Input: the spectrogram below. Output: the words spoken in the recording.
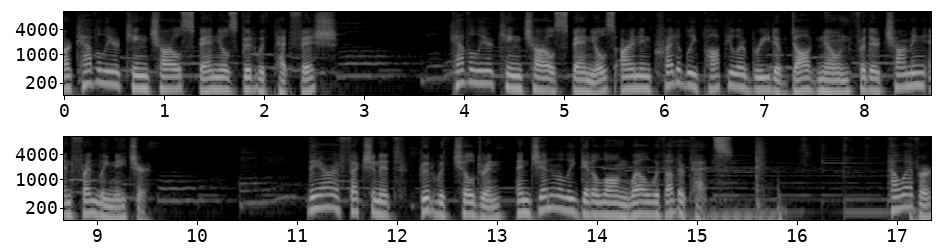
Are Cavalier King Charles Spaniels good with pet fish? Cavalier King Charles Spaniels are an incredibly popular breed of dog known for their charming and friendly nature. They are affectionate, good with children, and generally get along well with other pets. However,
